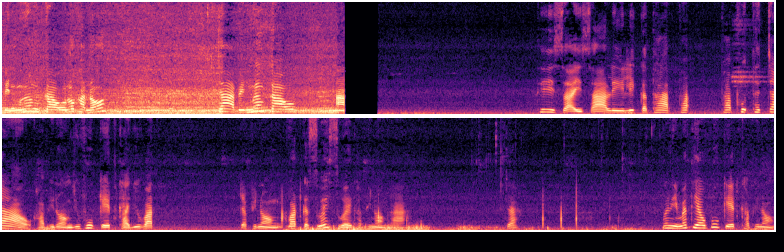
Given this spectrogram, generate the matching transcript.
เป็นเมืองเก่าเนาะค่ะเนาะจ้าเป็นเมืองเก่าที่ใส่สารีริกธาตุพระพระพุทธเจ้าค่ะ พี่น้องอยู่ภูเก็ตค่ะอยู่วัดจ้าพี่น้องวัดก็สวยๆค่ะ พี่น้องค่ะจ้าเมื่อนี้มาเที่ยวภูเก็ตค่ะพี่น้อง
